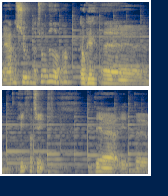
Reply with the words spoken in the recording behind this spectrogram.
verdens syv naturvidunder. Okay. Øh, helt fortjent. Det er et... Øh,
